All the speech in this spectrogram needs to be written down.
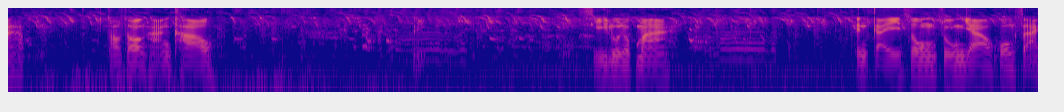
นะครับ เทาทองหางขาวสีหลุดออกมา เป็นไก่ทรงสูงยาวโครงสร้าง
